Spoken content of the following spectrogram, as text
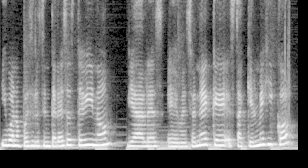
Y bueno, pues si les interesa este vino, ya les eh, mencioné que está aquí en México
